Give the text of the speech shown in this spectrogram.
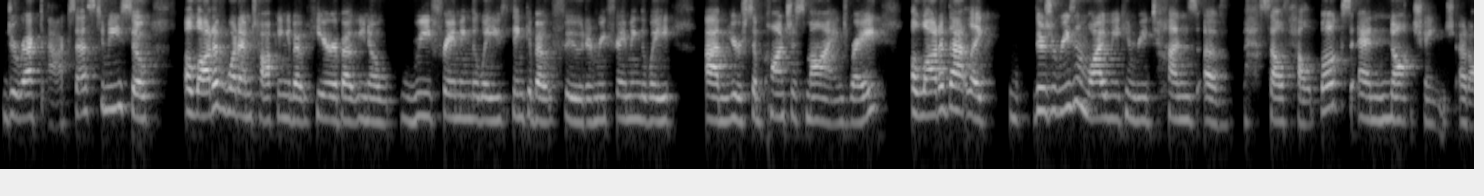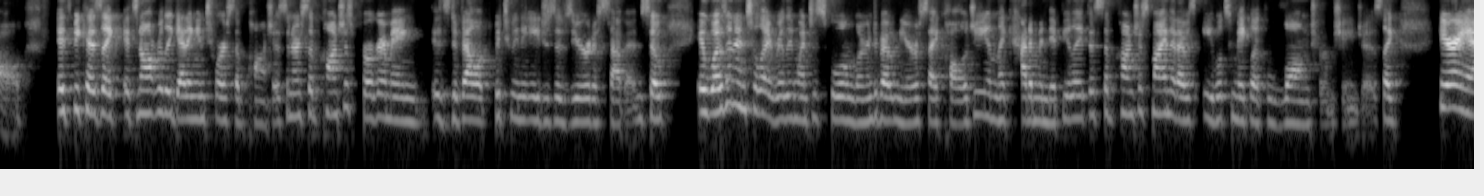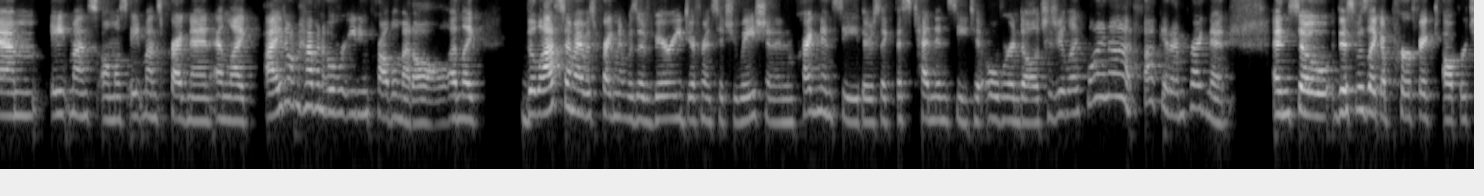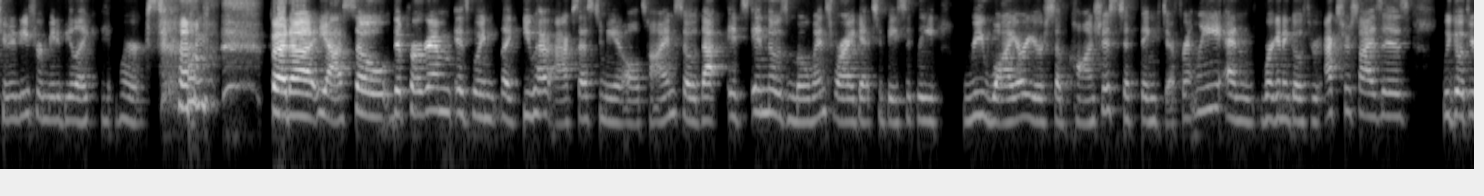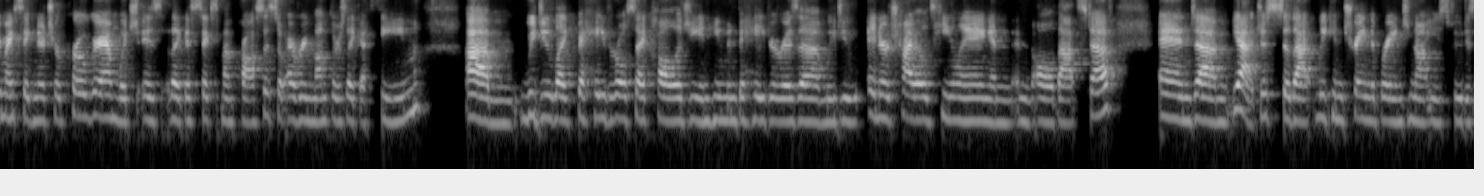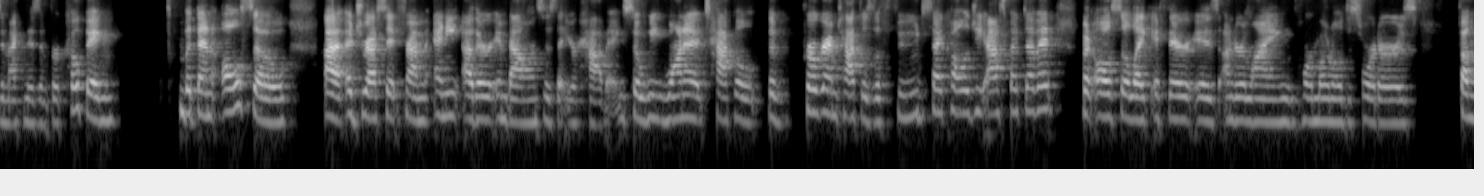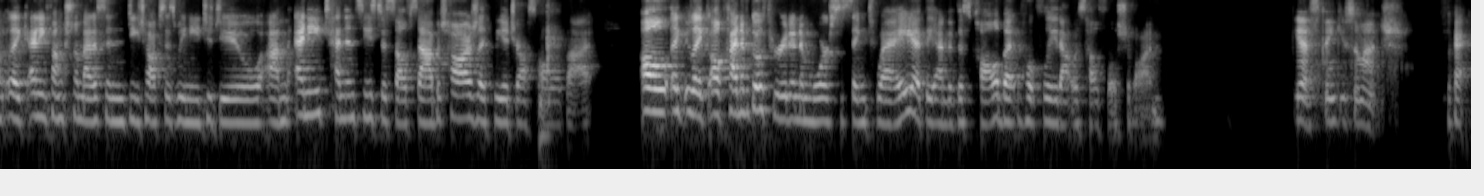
direct access to me. So a lot of what I'm talking about here about, you know, reframing the way you think about food and reframing the way um, your subconscious mind, right? A lot of that, like, there's a reason why we can read tons of self help books and not change at all. It's because, like, it's not really getting into our subconscious, and our subconscious programming is developed between the ages of zero to seven. So it wasn't until I really went to school and learned about neuropsychology and like how to manipulate the subconscious mind that I was able to make like long term changes. Like, here I am, eight months, almost eight months pregnant, and like, I don't have an overeating problem at all. And like, the last time I was pregnant was a very different situation. And in pregnancy, there's like this tendency to overindulge because you're like, why not? Fuck it, I'm pregnant. And so this was like a perfect opportunity for me to be like, it works. Um, but uh, yeah, so the program is going like you have access to me at all times. So that it's in those moments where I get to basically rewire your subconscious to think differently. And we're going to go through exercises. We go through my signature program, which is like a six month process. So every month there's like a theme. Um, we do like behavioral psychology and human behaviorism. We do inner child healing and, and all that stuff. And um, yeah, just so that we can train the brain to not use food as a mechanism for coping but then also uh, address it from any other imbalances that you're having. So we want to tackle the program tackles the food psychology aspect of it, but also like if there is underlying hormonal disorders, fun- like any functional medicine detoxes we need to do, um, any tendencies to self sabotage, like we address all of that. I'll like, like I'll kind of go through it in a more succinct way at the end of this call, but hopefully that was helpful, Siobhan. Yes, thank you so much. Okay.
